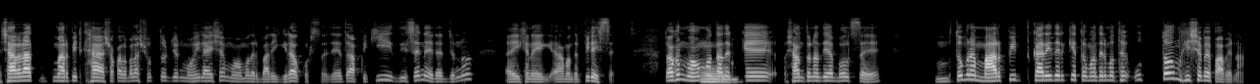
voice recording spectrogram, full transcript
সারারাত মারপিট খায়া সকালবেলা ৭০ জন মহিলা এসে মুহাম্মদের বাড়ি ঘেরাও করছে। যেহেতু আপনি কি দিছেন এটার জন্য এইখানে আমাদের পিটাইছে। তখন মুহাম্মদ হুম। তাদেরকে সান্ত্বনা দিয়ে বলছে, "তোমরা মারপিটকারীদেরকে তোমাদের মধ্যে উত্তম হিসেবে পাবে না।"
